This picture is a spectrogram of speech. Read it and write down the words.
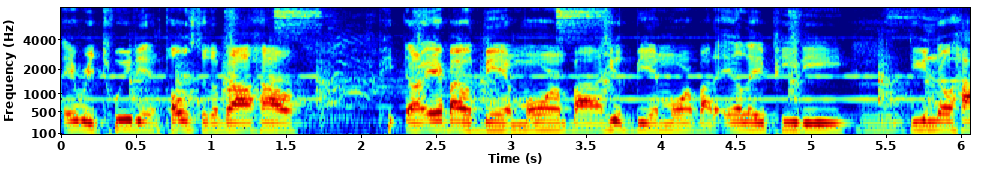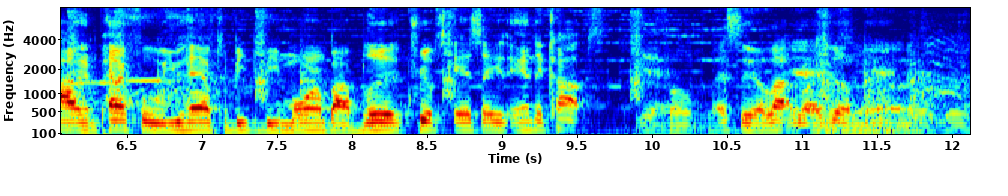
they retweeted and posted about how uh, everybody was being mourned by he was being mourned by the LAPD. Mm-hmm. Do you know how impactful you have to be to be mourned by Blood, Crips, SAs, and the cops? Yeah. So that said a lot Yeah, right there, that's man. lot Right.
